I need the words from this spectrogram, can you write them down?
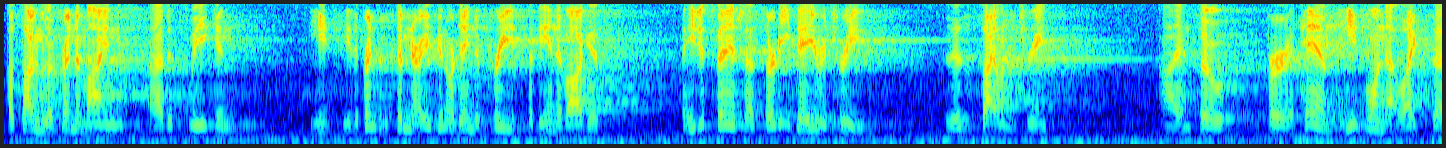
I was talking to a friend of mine uh, this week, and he's, he's a friend from seminary. He's getting ordained a priest at the end of August. And he just finished a 30 day retreat. It was a silent retreat. Uh, and so for him, he's one that likes to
